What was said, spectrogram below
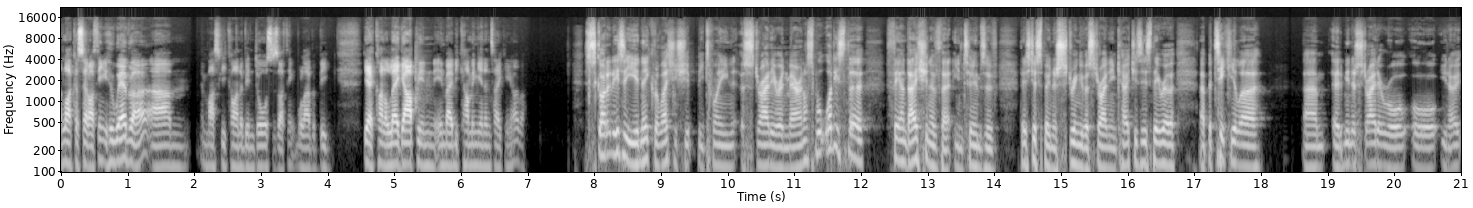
and like I said, I think whoever um, Muskie kind of endorses, I think will have a big, yeah, kind of leg up in in maybe coming in and taking over. Scott, it is a unique relationship between Australia and Marinos. But what is the foundation of that in terms of there's just been a string of Australian coaches? Is there a, a particular um, administrator or, or, you know,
